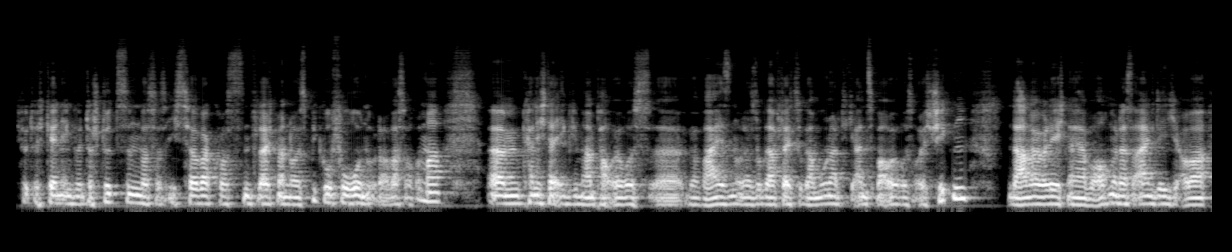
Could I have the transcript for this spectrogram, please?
ich würde euch gerne irgendwie unterstützen, was weiß ich, Serverkosten, vielleicht mal ein neues Mikrofon oder was auch immer. Ähm, kann ich da irgendwie mal ein paar Euros äh, überweisen oder sogar vielleicht sogar monatlich ein, zwei Euros euch schicken? Und da haben wir überlegt, naja, brauchen wir das eigentlich? Aber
